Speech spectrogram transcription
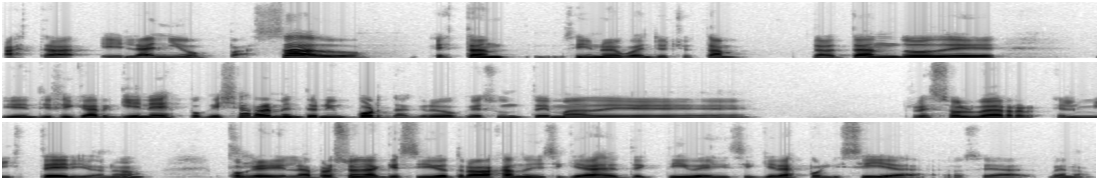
hasta el año pasado están, sí, 1948, están tratando de identificar quién es, porque ya realmente no importa, creo que es un tema de resolver el misterio, ¿no? Porque la persona que siguió trabajando ni siquiera es detective, ni siquiera es policía, o sea, bueno,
